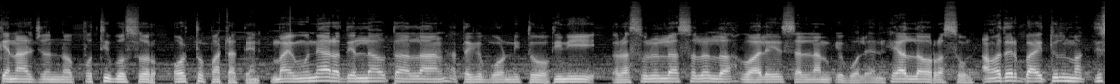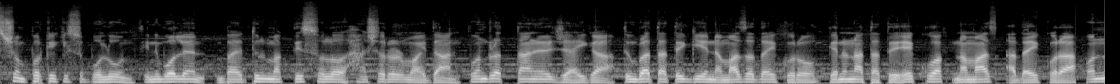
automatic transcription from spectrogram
কেনার জন্য প্রতি বছর অর্থ পাঠাতেন। মাইমুনিয়া রদিল্লাহ তাল্লাহ থেকে বর্ণিত তিনি রাসুল্লাহ সাল্লাহ সাল্লামকে বলেন, হে আল্লাহ রাসুল, আমাদের বাইতুল মাকদিস সম্পর্কে কিছু বলুন। তিনি বলেন, বাইতুল মাকদিস হলো হাসরের ময়দান, পুনরুত্থানের জায়গা। তোমরা তাতে গিয়ে নামাজ আদায় করো। কেননা তাতে এক ওয়াক্ত নামাজ আদায় করা অন্য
